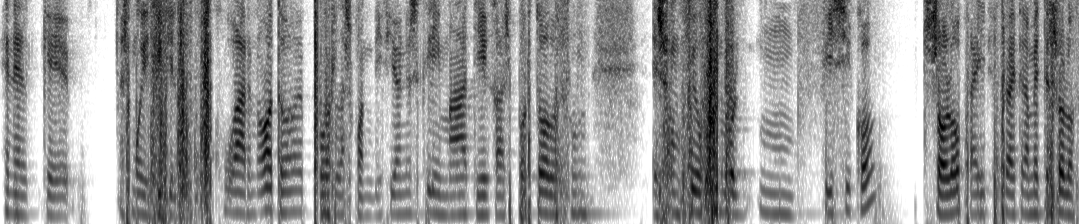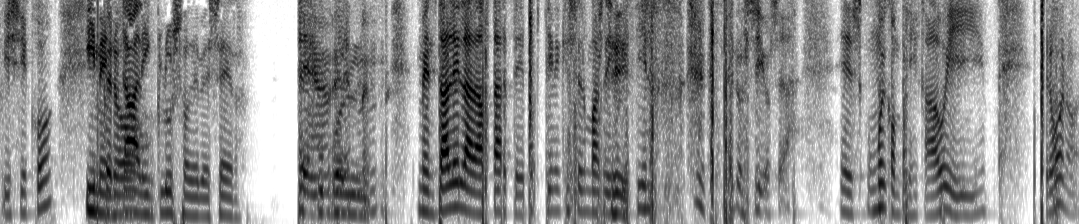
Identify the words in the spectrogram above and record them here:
en el que es muy difícil jugar, ¿no? por las condiciones climáticas, por todo. Es un, es un fútbol mm, físico, solo, prácticamente solo físico. Y mental incluso debe ser. Eh, eh, mental el adaptarte, porque tiene que ser más difícil, pero sí, o sea, es muy complicado y pero bueno,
